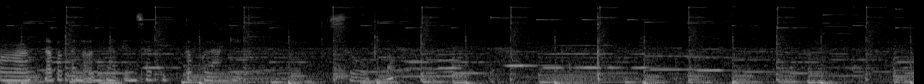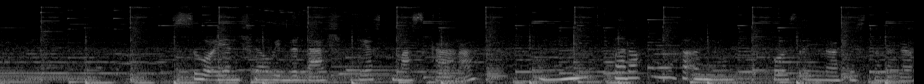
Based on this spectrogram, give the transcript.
uh, napapanood natin sa TikTok lagi. So, So, ayan siya with the Lash Lift Mascara. Mm, para akong naka-ano, false eyelashes talaga.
